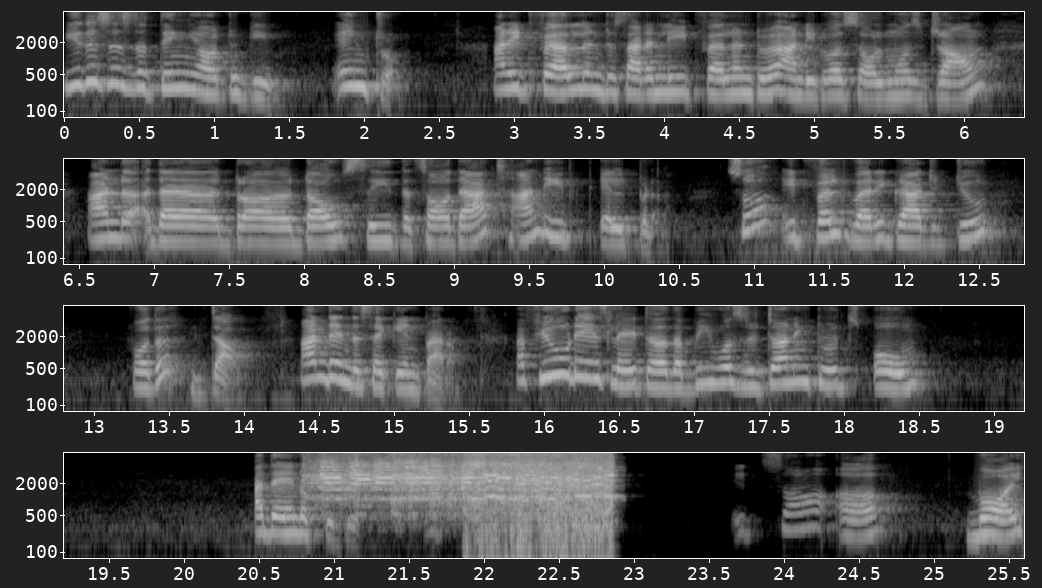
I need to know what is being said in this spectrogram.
This is the thing you have to give. Intro. And it fell into, suddenly it fell into and it was almost drowned. And uh, the dove see that, saw that and it helped. So it felt very gratitude for the dove. And then the second para. A few days later, the bee was returning to its home at the end of the day saw a boy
